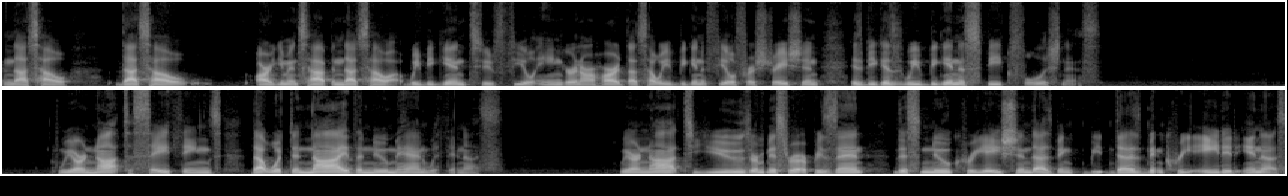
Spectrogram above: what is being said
And that's how, that's how arguments happen. That's how we begin to feel anger in our heart. That's how we begin to feel frustration, is because we begin to speak foolishness. We are not to say things that would deny the new man within us. We are not to use or misrepresent this new creation that has been, that has been created in us.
